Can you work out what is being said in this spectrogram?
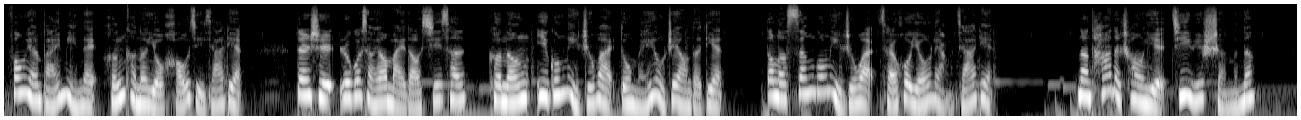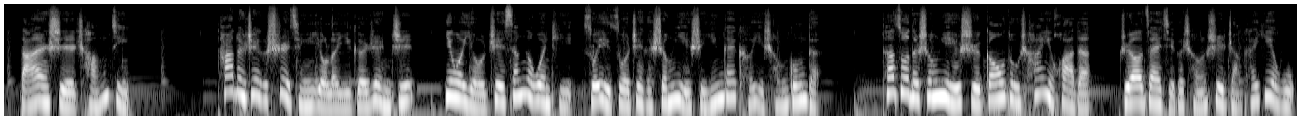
方圆百米内很可能有好几家店，但是如果想要买到西餐，可能一公里之外都没有这样的店，到了三公里之外才会有两家店。那他的创业基于什么呢？答案是场景。他对这个事情有了一个认知，因为有这三个问题，所以做这个生意是应该可以成功的。他做的生意是高度差异化的，主要在几个城市展开业务。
